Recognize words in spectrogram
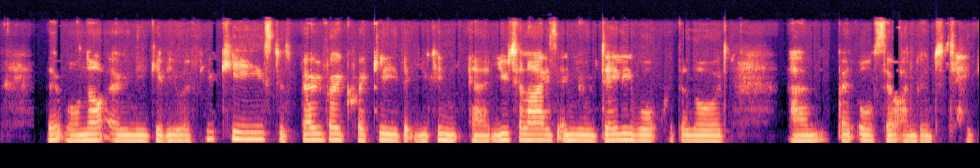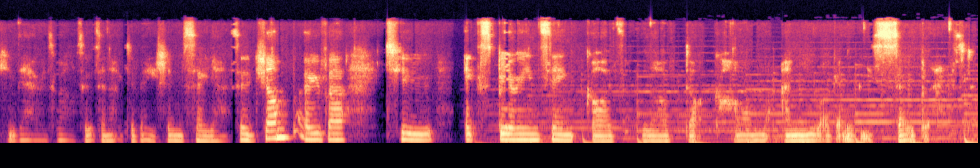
that will not only give you a few keys just very, very quickly that you can uh, utilize in your daily walk with the Lord. Um, but also, I'm going to take you there as well. So it's an activation. So, yeah, so jump over to experiencinggodslove.com and you are going to be so blessed.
